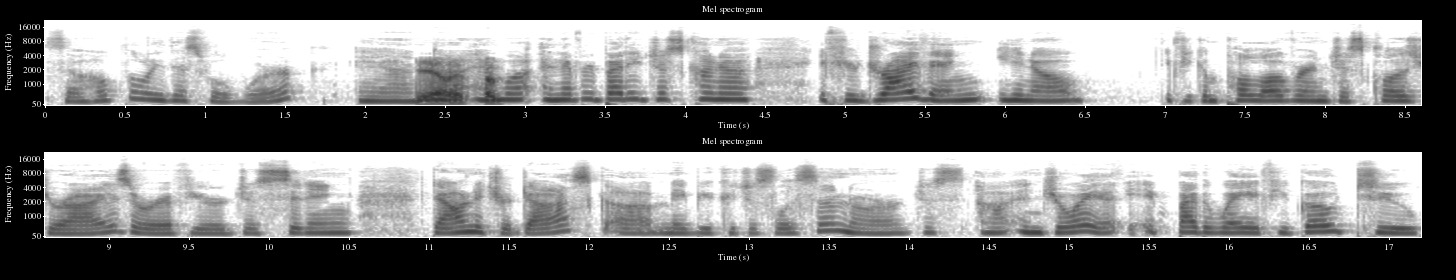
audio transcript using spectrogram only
So hopefully this will work. And yeah, uh, and, well, and everybody just kind of, if you're driving, you know, if you can pull over and just close your eyes, or if you're just sitting down at your desk, uh, maybe you could just listen or just uh, enjoy it. it. By the way, if you go to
